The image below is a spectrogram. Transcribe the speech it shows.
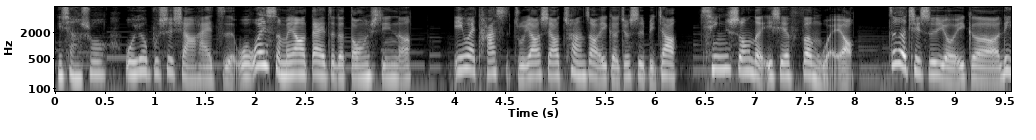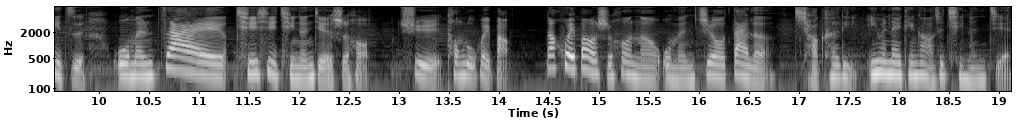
你想说我又不是小孩子，我为什么要带这个东西呢？因为它是主要是要创造一个就是比较轻松的一些氛围哦。这个其实有一个例子，我们在七夕情人节的时候去通路汇报，那汇报的时候呢，我们就带了巧克力，因为那天刚好是情人节，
